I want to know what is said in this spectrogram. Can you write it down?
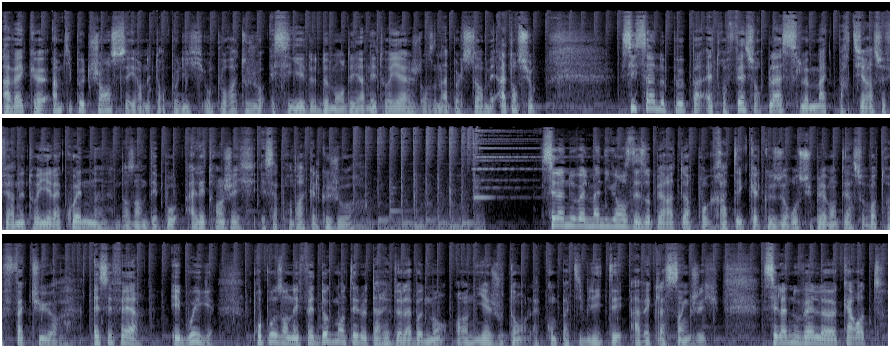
Avec euh, un petit peu de chance et en étant poli, on pourra toujours essayer de demander un nettoyage dans un Apple Store, mais attention si ça ne peut pas être fait sur place, le Mac partira se faire nettoyer la couenne dans un dépôt à l'étranger et ça prendra quelques jours. C'est la nouvelle manigance des opérateurs pour gratter quelques euros supplémentaires sur votre facture. SFR et Bouygues proposent en effet d'augmenter le tarif de l'abonnement en y ajoutant la compatibilité avec la 5G. C'est la nouvelle euh, carotte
